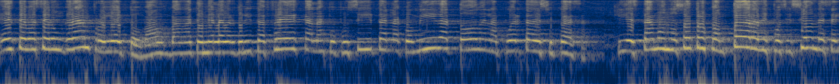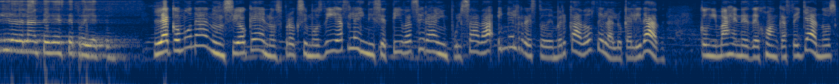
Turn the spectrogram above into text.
Este va a ser un gran proyecto, van, van, a tener la verdurita fresca, las pupusitas, la comida, todo en la puerta de su casa. Y estamos nosotros con toda la disposición de seguir adelante en este proyecto. La comuna anunció que en los próximos días la iniciativa será impulsada en el resto de mercados de la localidad. Con imágenes de Juan Castellanos,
